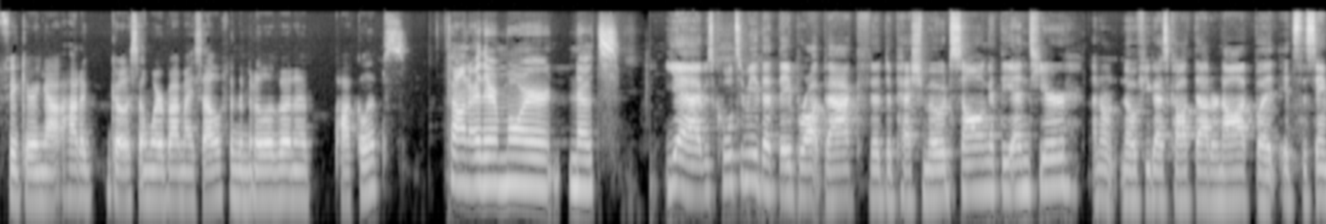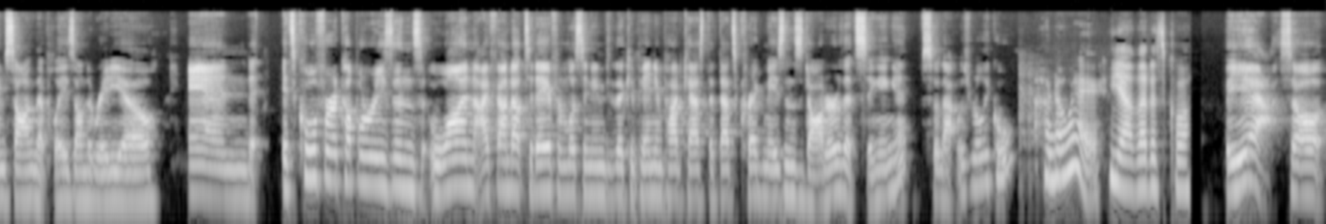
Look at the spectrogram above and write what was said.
figuring out how to go somewhere by myself in the middle of an apocalypse. Falon, are there more notes? Yeah, it was cool to me that they brought back the Depeche Mode song at the end here. I don't know if you guys caught that or not, but it's the same song that plays on the radio. And it's cool for a couple reasons. One, I found out today from listening to the companion podcast that that's Craig Mazin's daughter that's singing it. So that was really cool. Oh, no way. Yeah, that is cool. But yeah, so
